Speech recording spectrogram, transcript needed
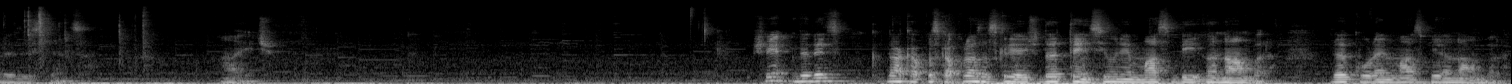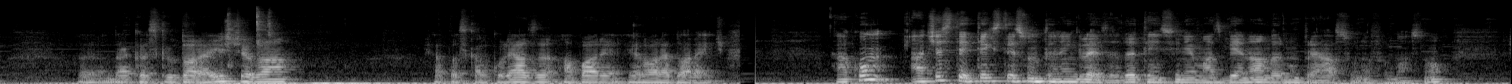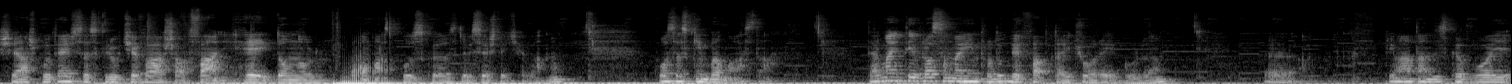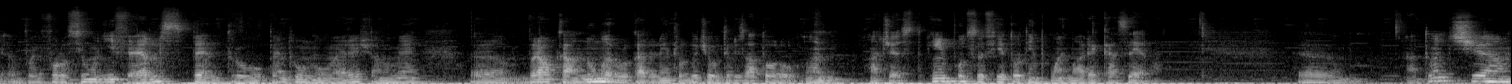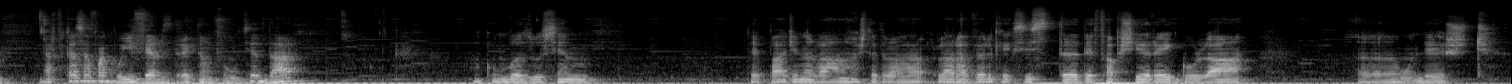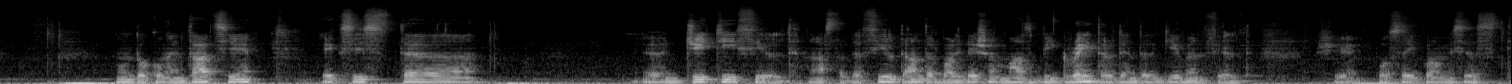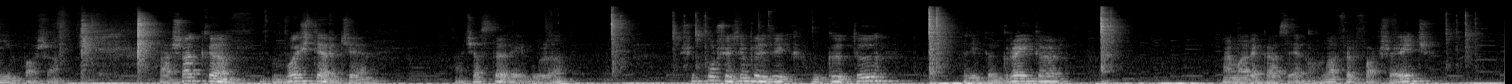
Rezistență. Aici. Și vedeți, dacă apăs calculează, scrie aici the tensiune must be a number. The current must be a number. Uh, dacă scriu doar aici ceva și apăs calculează, apare eroarea doar aici. Acum, aceste texte sunt în engleză. The tensiune must be a number nu prea sună frumos, nu? Și aș putea aici să scriu ceva așa funny. Hei, domnul om a spus că îți lipsește ceva, nu? o să schimbăm asta. Dar mai întâi vreau să mai introduc de fapt aici o regulă. Uh, prima dată am zis că voi, voi folosi un if-else pentru, pentru numere și anume uh, vreau ca numărul care îl introduce utilizatorul în acest input să fie tot timpul mai mare ca 0. Uh, atunci aș putea să fac cu if-else direct în funcție, dar acum văzusem pe pagină la ăștia de la, la Ravel că există de fapt și regula uh, unde ești în documentație există uh, GT field asta the field under validation must be greater than the given field și pot să economisesc timp așa așa că voi șterge această regulă și pur și simplu îi zic gt, adică greater, mai mare ca 0. La fel fac și aici,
